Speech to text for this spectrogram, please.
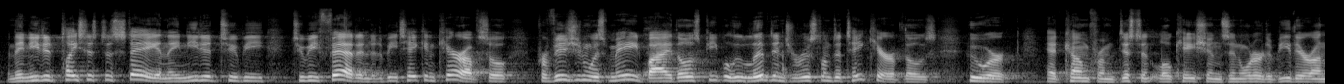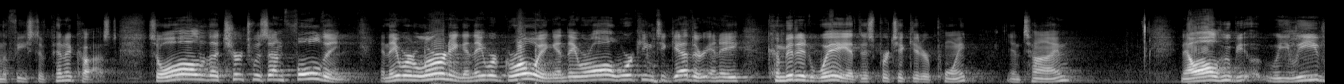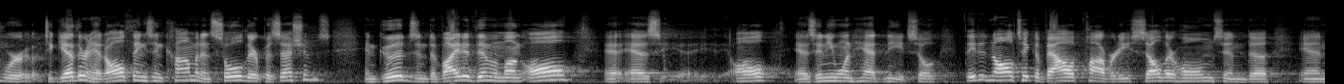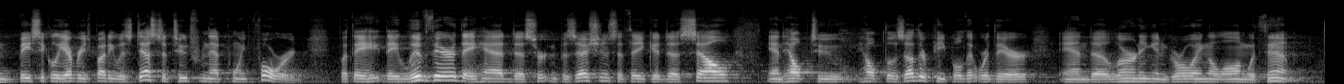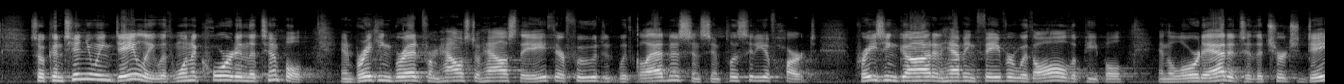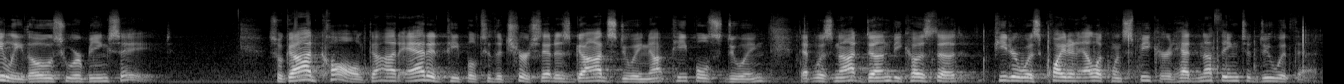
And they needed places to stay, and they needed to be, to be fed and to be taken care of. So provision was made by those people who lived in Jerusalem to take care of those who were, had come from distant locations in order to be there on the Feast of Pentecost. So all the church was unfolding, and they were learning, and they were growing, and they were all working together in a committed way at this particular point in time. Now all who believed were together and had all things in common and sold their possessions and goods and divided them among all as all as anyone had need. So they didn't all take a vow of poverty, sell their homes, and uh, and basically everybody was destitute from that point forward. But they they lived there. They had uh, certain possessions that they could uh, sell and help to help those other people that were there and uh, learning and growing along with them. So, continuing daily with one accord in the temple and breaking bread from house to house, they ate their food with gladness and simplicity of heart, praising God and having favor with all the people. And the Lord added to the church daily those who were being saved. So, God called, God added people to the church. That is God's doing, not people's doing. That was not done because the, Peter was quite an eloquent speaker, it had nothing to do with that.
